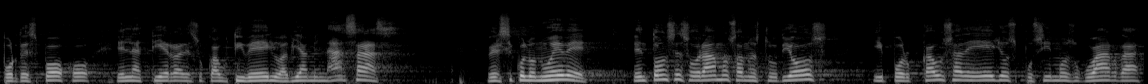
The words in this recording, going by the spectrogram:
por despojo en la tierra de su cautiverio. Había amenazas. Versículo 9. Entonces oramos a nuestro Dios y por causa de ellos pusimos guarda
